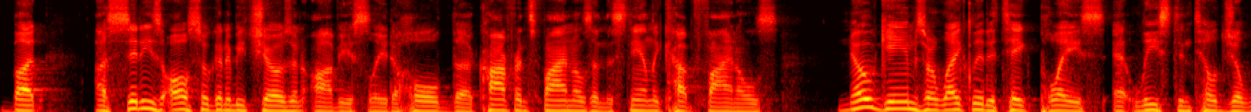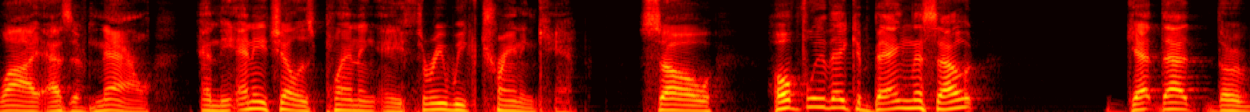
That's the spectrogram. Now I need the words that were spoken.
but a city's also going to be chosen, obviously, to hold the conference finals and the Stanley Cup finals no games are likely to take place at least until July as of now, and the NHL is planning a three week training camp. So hopefully they can bang this out, get that the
